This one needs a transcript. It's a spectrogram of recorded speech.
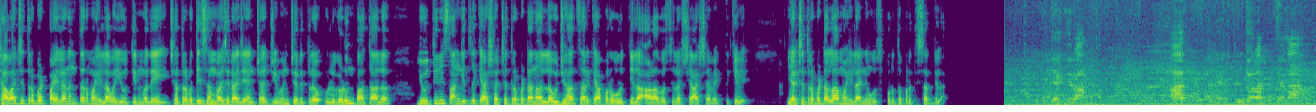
छावा चित्रपट पाहिल्यानंतर महिला व युवतींमध्ये छत्रपती संभाजीराजे यांच्या जीवनचरित्र उलगडून पाहता आलं. युवतींनी सांगितलं की अशा चित्रपटानं लव जिहाद सारख्या प्रवृत्तीला आळा बसेल अशी आशा व्यक्त केली. या चित्रपटाला महिलांनी उत्स्फूर्त प्रतिसाद दिला. जय श्रीराम. आज हिंदू राष्ट्र सेना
